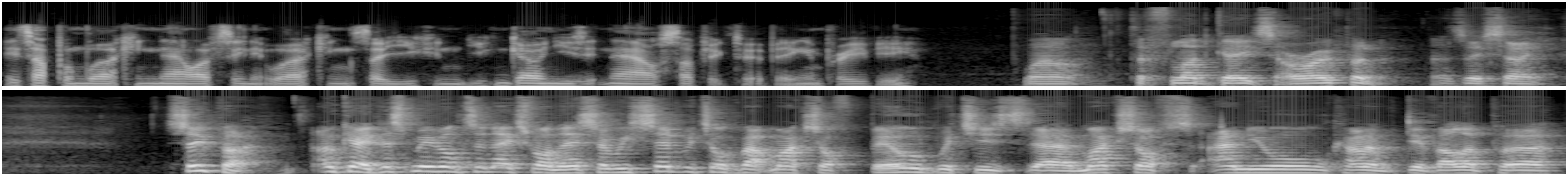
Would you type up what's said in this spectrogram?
it's up and working now. I've seen it working, so you can you can go and use it now, subject to it being in preview. Well, the floodgates are open, as they say. Super. Okay, let's move on to the next one then. So we said we talk about Microsoft Build, which is uh, Microsoft's annual kind of developer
